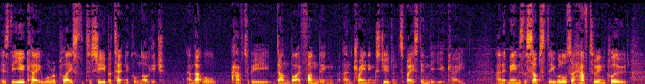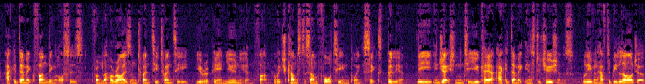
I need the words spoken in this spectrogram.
is the UK will replace the Toshiba technical knowledge, and that will have to be done by funding and training students based in the UK. And it means the subsidy will also have to include academic funding losses from the Horizon 2020 European Union Fund, which comes to some 14.6 billion the injection into UK academic institutions will even have to be larger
